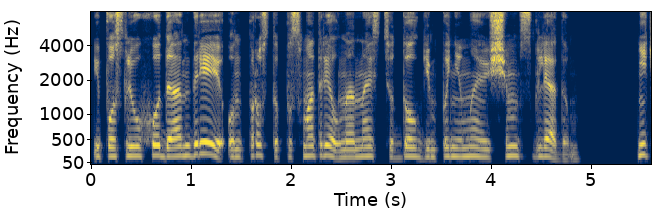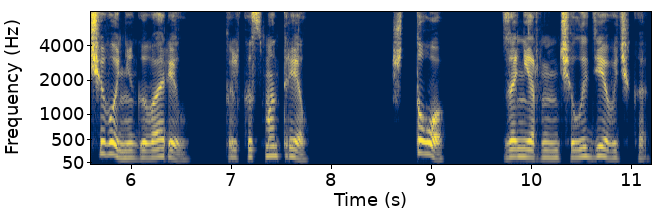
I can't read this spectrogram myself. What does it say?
И после ухода Андрея он просто посмотрел на Настю долгим понимающим взглядом. Ничего не говорил, только смотрел. «Что?» — занервничала девочка.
